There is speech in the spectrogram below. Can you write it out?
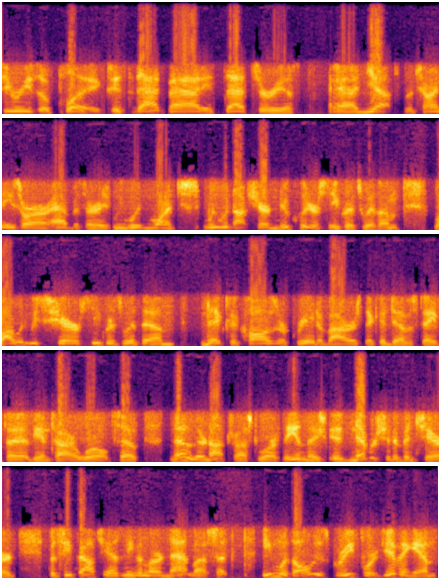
series of plagues. It's that bad, it's that serious, and yes, the Chinese are our adversaries. We wouldn't want to. We would not share nuclear secrets with them. Why would we share secrets with them that could cause or create a virus that could devastate the, the entire world? So, no, they're not trustworthy, and they it never should have been shared. But see, Fauci hasn't even learned that lesson. Even with all this grief we're giving him,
